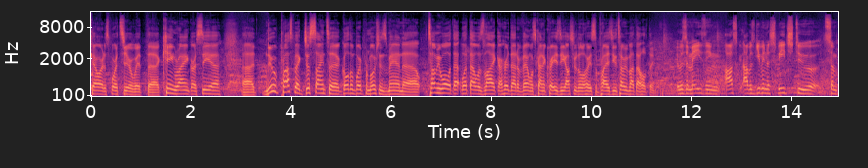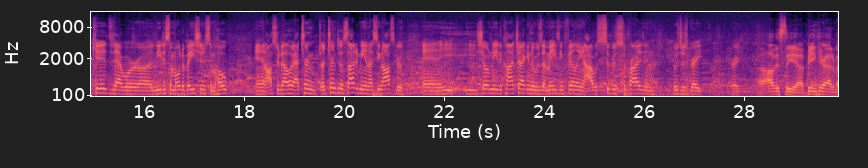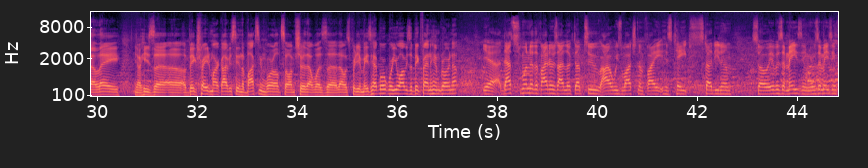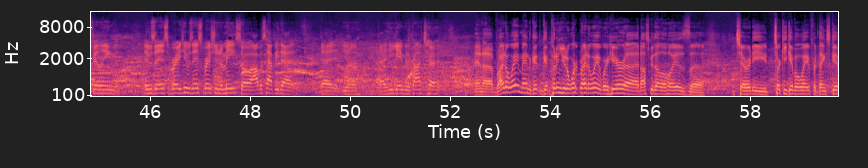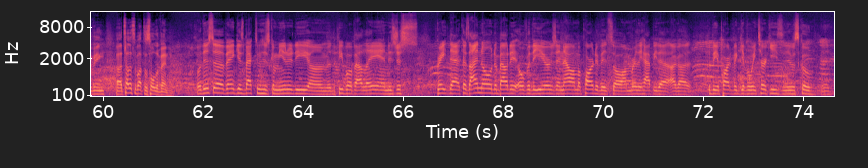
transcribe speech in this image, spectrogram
K.O. Artist Sports here with uh, King Ryan Garcia, uh, new prospect just signed to Golden Boy Promotions. Man, uh, tell me what that what that was like. I heard that event was kind of crazy. Oscar De La Hoya surprised you. Tell me about that whole thing. It was amazing. Oscar, I was giving a speech to some kids that were uh, needed some motivation, some hope, and Oscar De La Hoya. I turned I turned to the side of me and I seen Oscar, and he he showed me the contract, and it was an amazing feeling. I was super surprised, and it was just great, great. Uh, obviously, uh, being here out of LA, you know he's a, a, big trademark, obviously in the boxing world. So I'm sure that was uh, that was pretty amazing. Were you always a big fan of him growing up? Yeah, that's one of the fighters I looked up to. I always watched him fight, his tapes, studied him. So it was amazing. It was an amazing feeling. It was an inspiration. He was an inspiration to me. So I was happy that that you know that he gave me the contract. And uh, right away, man, get, get, putting you to work right away. We're here uh, at Oscar De La Hoya's uh, charity turkey giveaway for Thanksgiving. Uh, tell us about this whole event here. Well, this uh, event gives back to his community, um, the people of LA, and it's just great that because I know about it over the years, and now I'm a part of it. So I'm really happy that I got to be a part of it. Give away turkeys, it was cool. Yeah.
